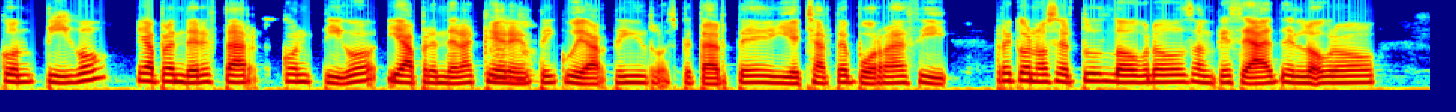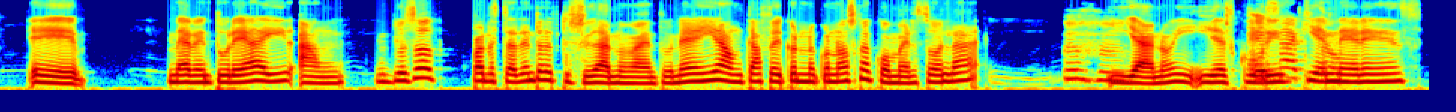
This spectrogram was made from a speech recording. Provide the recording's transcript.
contigo y aprender a estar contigo y aprender a quererte y cuidarte y respetarte y echarte porras y reconocer tus logros, aunque sea el logro. Eh, me aventuré a ir a un, incluso para estar dentro de tu ciudad, me aventuré a ir a un café que no conozco a comer sola y ya, ¿no? Y, descubrir quién eres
